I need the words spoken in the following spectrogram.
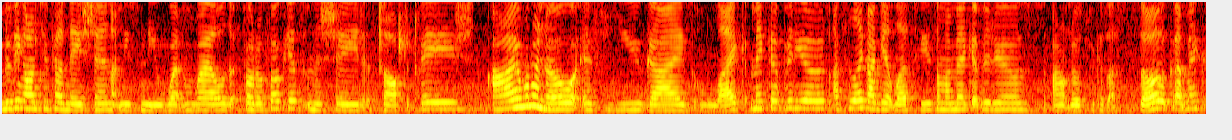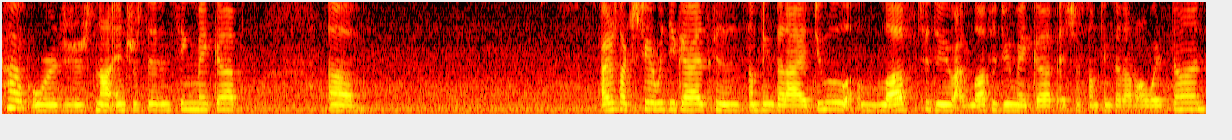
Moving on to foundation, I'm using the Wet n Wild Photo Focus in the shade Soft Beige. I want to know if you guys like makeup videos. I feel like I get less views on my makeup videos. I don't know if it's because I suck at makeup or you're just not interested in seeing makeup. Um, I just like to share with you guys because it's something that I do love to do. I love to do makeup. It's just something that I've always done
